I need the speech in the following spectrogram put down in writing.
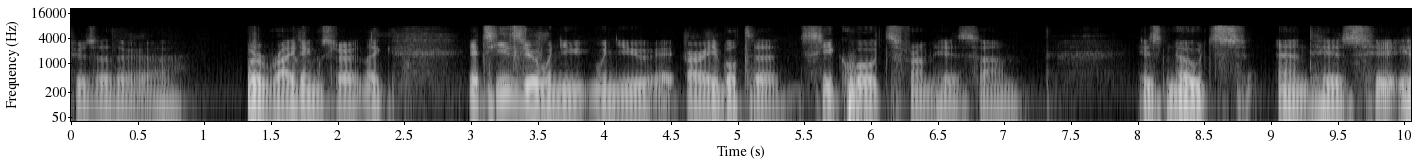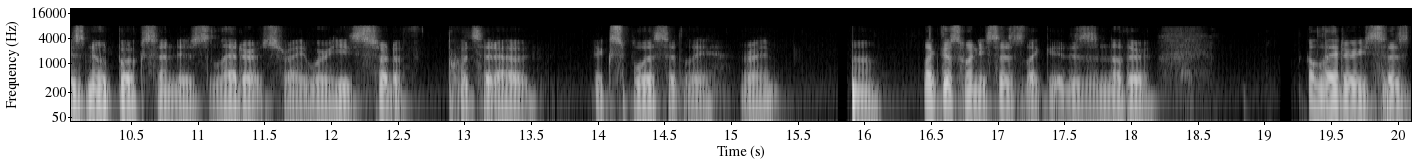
Through his other uh, writings or like it's easier when you when you are able to see quotes from his um his notes and his his notebooks and his letters, right, where he sort of puts it out explicitly, right? Uh, like this one, he says, like this is another a letter. He says,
